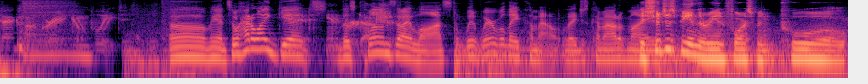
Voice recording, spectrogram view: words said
Tech Upgrade complete. Oh man. So how do I get those clones that I lost? Where, where will they come out? Will they just come out of my? They should just be in the reinforcement pool,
